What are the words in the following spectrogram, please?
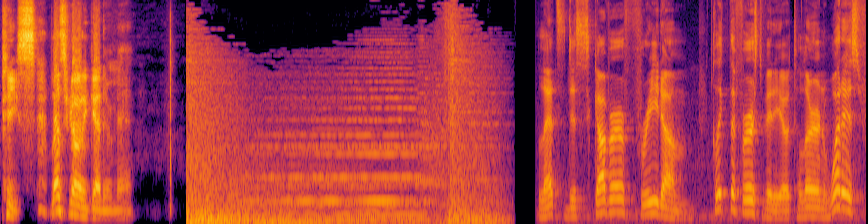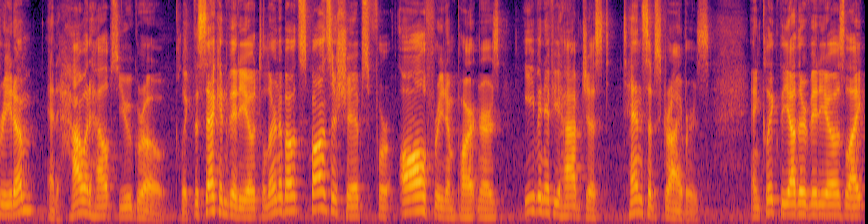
Peace. Let's grow together, man. Let's discover freedom. Click the first video to learn what is freedom and how it helps you grow. Click the second video to learn about sponsorships for all Freedom partners, even if you have just 10 subscribers and click the other videos like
